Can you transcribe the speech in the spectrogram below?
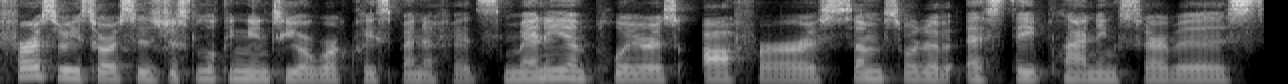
first resource is just looking into your workplace benefits. Many employers offer some sort of estate planning service,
